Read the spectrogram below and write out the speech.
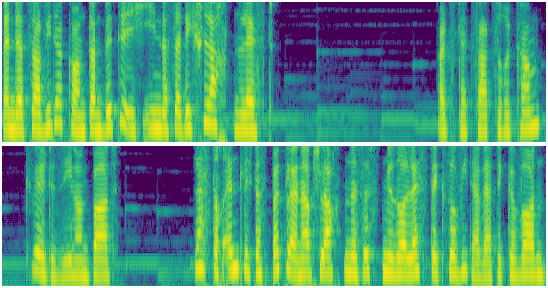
Wenn der Zar wiederkommt, dann bitte ich ihn, dass er dich schlachten lässt. Als der Zar zurückkam, quälte sie ihn und bat, Lass doch endlich das Böcklein abschlachten, es ist mir so lästig, so widerwärtig geworden.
